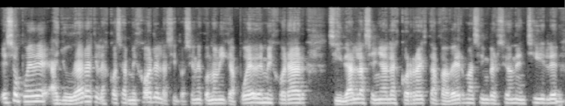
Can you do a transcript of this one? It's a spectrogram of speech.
Eso puede ayudar a que las cosas mejoren, la situación económica puede mejorar, si dan las señales correctas va a haber más inversión en Chile,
